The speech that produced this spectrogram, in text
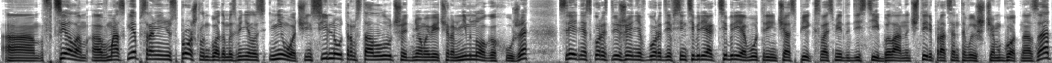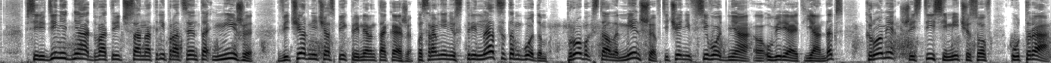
э, в целом э, в Москве по сравнению с прошлым годом изменилась не очень сильно. Утром стало лучше, днем и вечером немного хуже. Средняя скорость движения в городе в сентябре-октябре в утренний час пик с 8 до 10 была на 4% выше, чем год назад. В середине дня 2-3 часа на 3% ниже. Вечерний час пик примерно такая же. По сравнению с 2013 годом пробок стало меньше в течение всего дня, э, уверяет Яндекс, кроме 6-7 часов утра.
